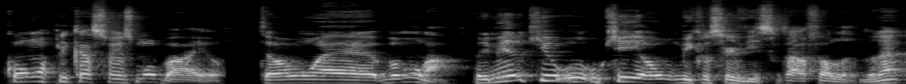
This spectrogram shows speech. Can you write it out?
com aplicações mobile? Então, é, vamos lá. Primeiro que o, o que é o microserviço que eu estava falando, né?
